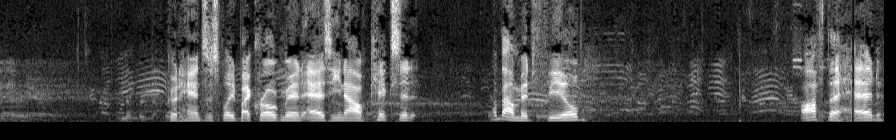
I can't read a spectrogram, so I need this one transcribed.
Barrett. Number 12, Good hands displayed by Krogman as he now kicks it about midfield. Off the head,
